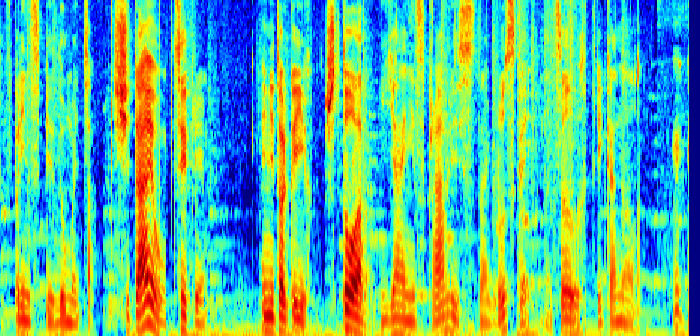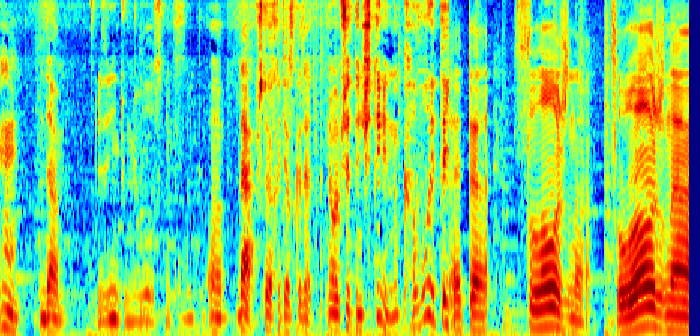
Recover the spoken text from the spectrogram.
в принципе думать. Считаю цифры, и не только их, что я не справлюсь с нагрузкой на целых три канала. да, извините, у меня волосы не помыты. А, да, что я хотел сказать. Ну, вообще-то на 4, ну кого это... Это сложно. Сложно.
